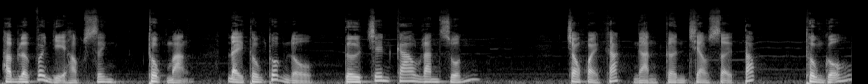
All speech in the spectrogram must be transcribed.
Hợp lực với nhị học sinh, Thục mạng, đẩy thùng thuốc nổ Từ trên cao lăn xuống. Trong khoảnh khắc ngàn cân treo sợi tóc, Thùng gỗ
